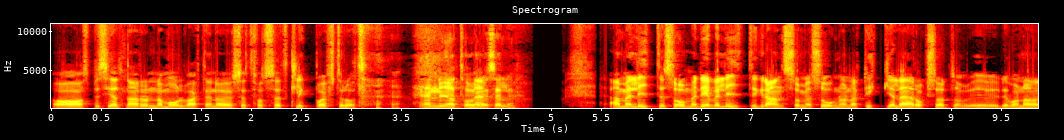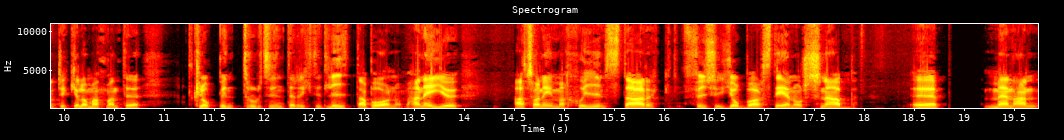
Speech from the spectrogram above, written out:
Ja, speciellt när han rundar målvakten. Det har jag sett, fått sett klipp på efteråt. En nya Torres eller? Ja, men lite så. Men det är väl lite grann som jag såg någon artikel där också. Att eh, det var någon artikel om att man inte... Att Klopp troligtvis inte riktigt litar på honom. Han är ju... Alltså han är maskin, stark, fysiskt, jobbar stenhårt, snabb. Eh, men han,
